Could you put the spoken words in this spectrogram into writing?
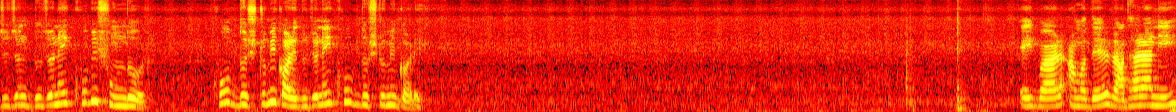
দুজন, দুজনেই খুবই সুন্দর, খুব দুষ্টুমি করে, দুজনেই খুব দুষ্টুমি করে। এইবার আমাদের রাধারানী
